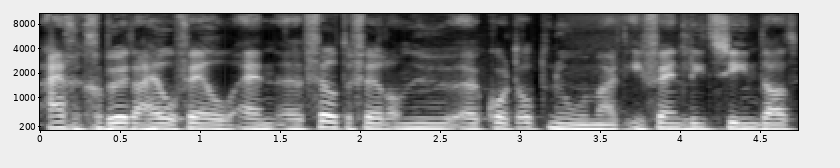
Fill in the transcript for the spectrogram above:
eigenlijk gebeurt daar heel veel. En uh, veel te veel om nu uh, kort op te noemen. Maar het event liet zien dat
